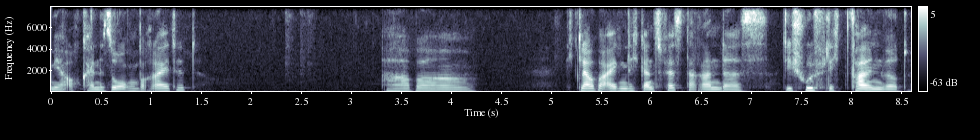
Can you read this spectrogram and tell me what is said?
mir auch keine Sorgen bereitet. Aber ich glaube eigentlich ganz fest daran, dass die Schulpflicht fallen wird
